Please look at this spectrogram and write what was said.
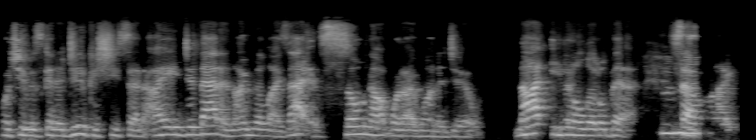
what she was going to do because she said, I did that and I realized that is so not what I want to do. Not even a little bit. Mm-hmm. So like,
